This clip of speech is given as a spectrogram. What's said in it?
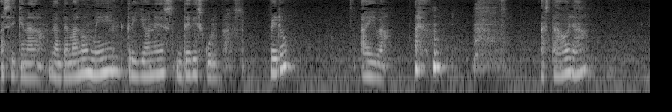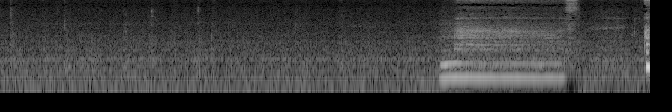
Así que nada, de antemano mil trillones de disculpas, pero ahí va. Hasta ahora. Más allá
